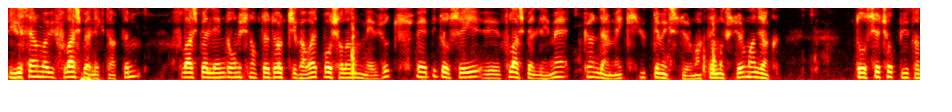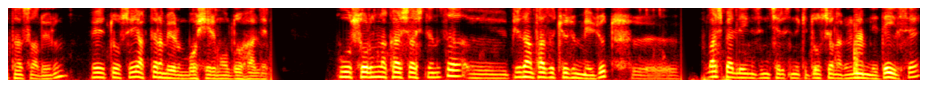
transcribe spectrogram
Bilgisayarıma bir flash bellek taktım. Flash belleğimde 13.4 GB boş alanım mevcut ve bir dosyayı e, flash belleğime göndermek, yüklemek istiyorum, aktarmak istiyorum ancak dosya çok büyük hata sağlıyorum ve dosyayı aktaramıyorum boş yerim olduğu halde. Bu sorunla karşılaştığınızda e, birden fazla çözüm mevcut. E, flash belleğinizin içerisindeki dosyalar önemli değilse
